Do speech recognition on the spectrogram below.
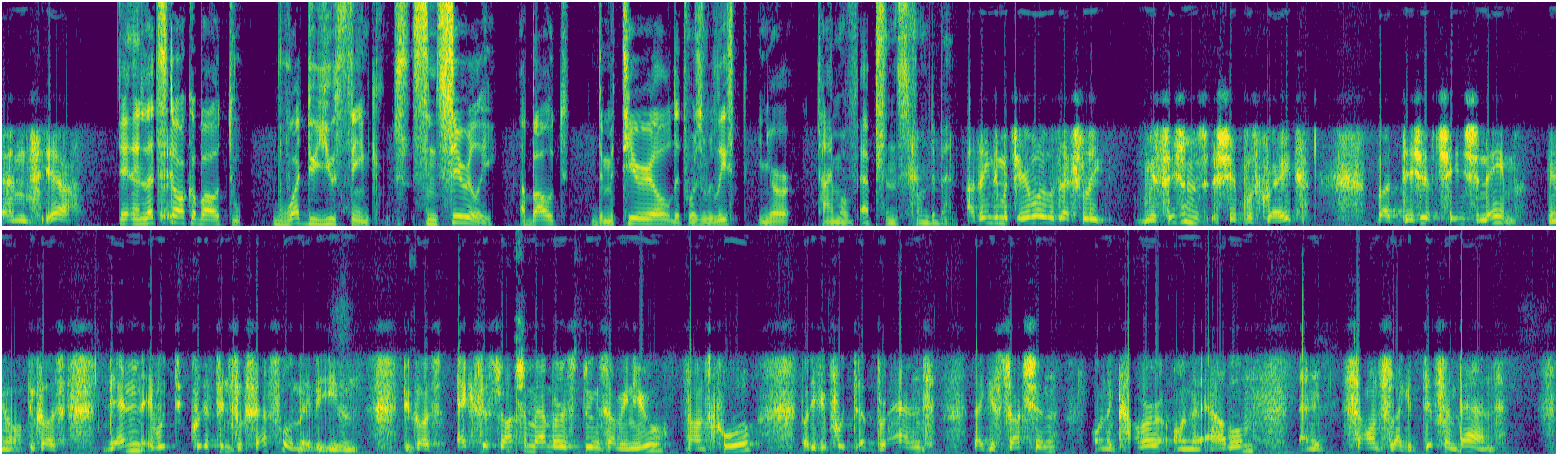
And yeah, Yeah, And let's talk about what do you think, sincerely, about the material that was released in your time of absence from the band. I think the material was actually musicianship was great, but they should have changed the name, you know, because then it would could have been successful, maybe even because ex Destruction members doing something new sounds cool, but if you put a brand like Destruction on the cover on the album, and it sounds like a different band.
